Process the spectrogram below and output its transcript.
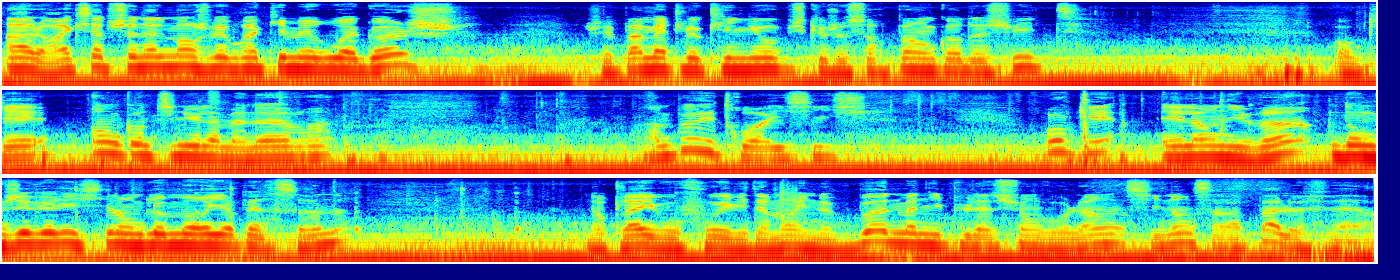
Alors, exceptionnellement, je vais braquer mes roues à gauche. Je vais pas mettre le clignot puisque je sors pas encore de suite. Ok, on continue la manœuvre. Un peu étroit ici. Ok, et là on y va. Donc j'ai vérifié l'angle mort, il n'y a personne. Donc là, il vous faut évidemment une bonne manipulation volant, sinon ça va pas le faire.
